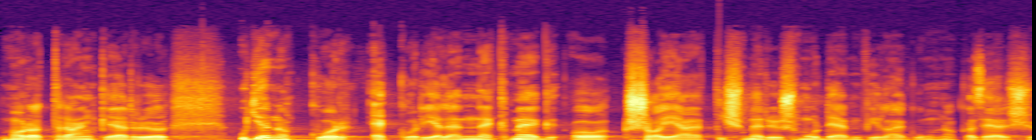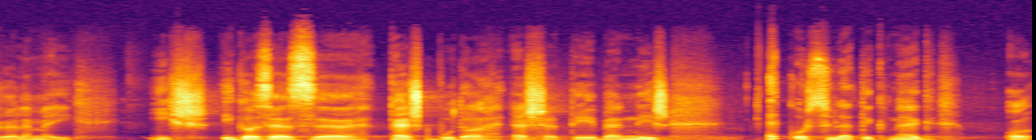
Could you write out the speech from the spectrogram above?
maradt ránk erről. Ugyanakkor ekkor jelennek meg a saját ismerős modern világunknak az első elemei is. Igaz ez Pest-Buda esetében is. Ekkor születik meg a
